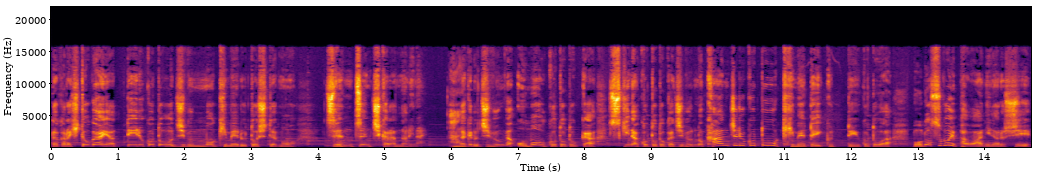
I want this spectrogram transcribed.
だから人がやっていることを自分も決めるとしても全然力になれない、はい、だけど自分が思うこととか好きなこととか自分の感じることを決めていくっていうことはものすごいパワーになるし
